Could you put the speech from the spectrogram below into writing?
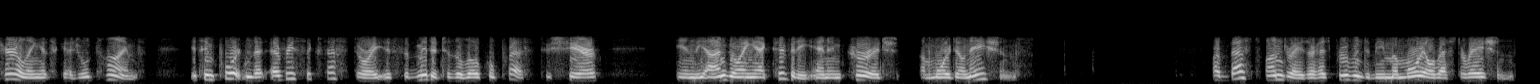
caroling at scheduled times. It's important that every success story is submitted to the local press to share in the ongoing activity and encourage uh, more donations. Our best fundraiser has proven to be memorial restorations.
